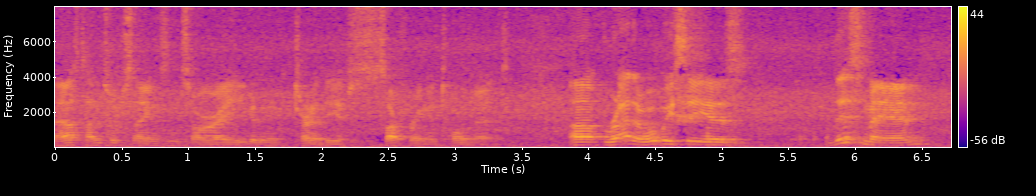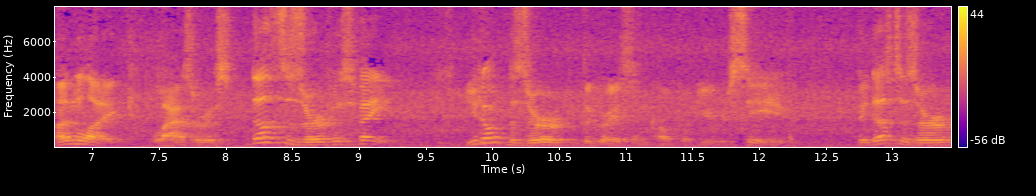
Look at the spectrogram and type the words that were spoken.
now it's time to switch things. I'm sorry, you get an eternity of suffering and torment. Uh, rather, what we see is this man, unlike Lazarus, does deserve his fate. You don't deserve the grace and comfort you receive, but he does deserve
